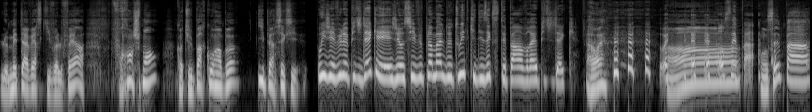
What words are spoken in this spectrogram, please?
le métaverse qu'ils veulent faire. Franchement, quand tu le parcours un peu, hyper sexy. Oui, j'ai vu le pitch deck et j'ai aussi vu plein mal de tweets qui disaient que c'était pas un vrai pitch deck. Ah ouais. Ouais. Ah. On sait pas. On sait pas.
